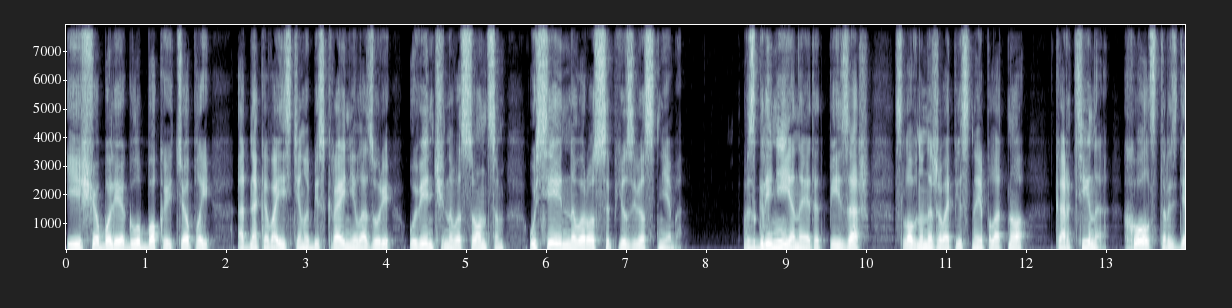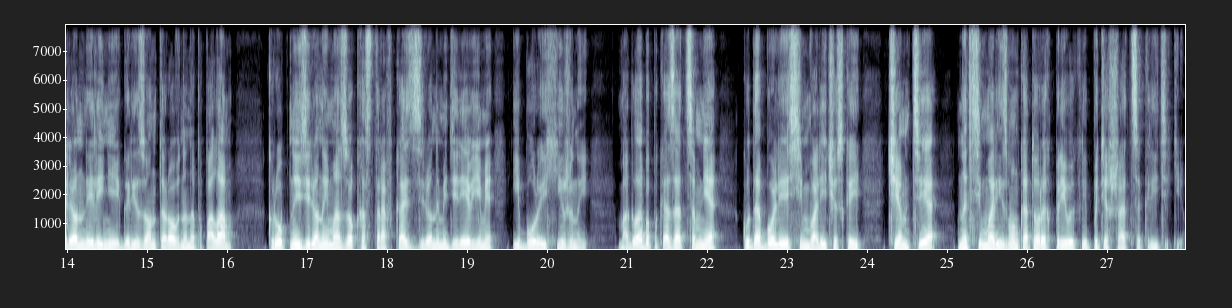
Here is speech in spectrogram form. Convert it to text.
и еще более глубокой, теплой, однако воистину бескрайней лазури, увенчанного солнцем, усеянного россыпью звезд неба. Взгляни я на этот пейзаж, словно на живописное полотно, картина, холст, разделенный линией горизонта ровно напополам — Крупный зеленый мазок островка с зелеными деревьями и бурой хижиной могла бы показаться мне куда более символической, чем те, над символизмом которых привыкли потешаться критики.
